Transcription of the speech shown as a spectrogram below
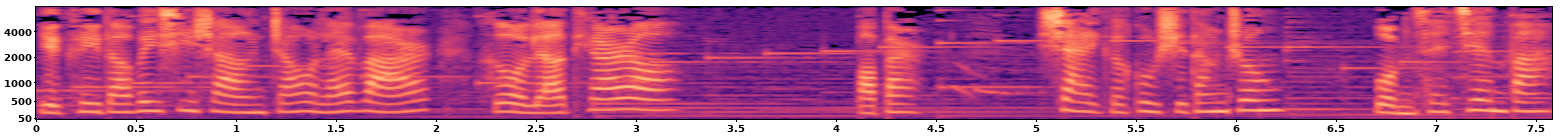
也可以到微信上找我来玩儿，和我聊天哦。宝贝儿，下一个故事当中，我们再见吧。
